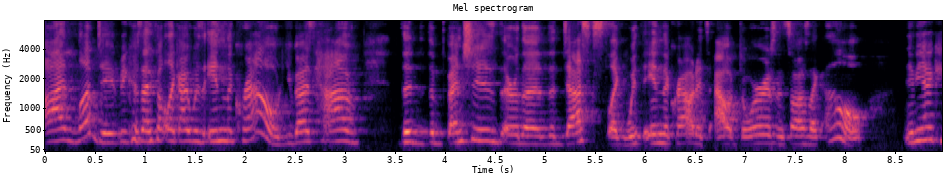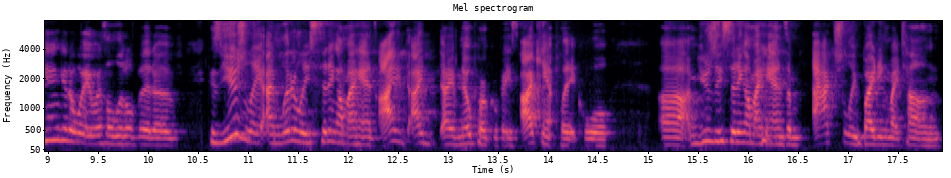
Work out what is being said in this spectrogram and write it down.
I loved it because I felt like I was in the crowd. You guys have the the benches or the the desks like within the crowd it's outdoors. And so i was like oh maybe i can get away with a little bit of because usually i'm literally sitting on my hands. I, I i have no poker face. I can't play it cool. Uh, i'm usually sitting on my hands. I'm actually biting my tongue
